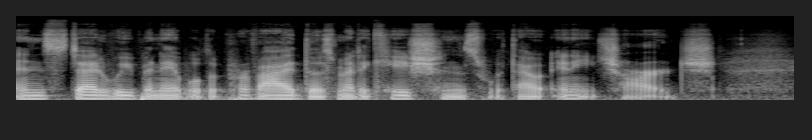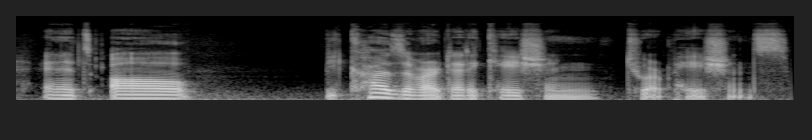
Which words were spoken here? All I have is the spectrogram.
Instead, we've been able to provide those medications without any charge. And it's all because of our dedication to our patients.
